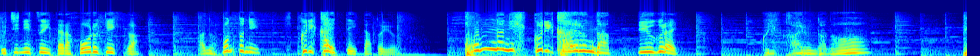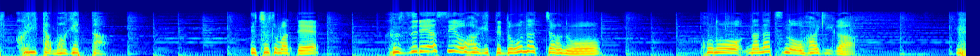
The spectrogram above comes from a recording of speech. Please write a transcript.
家に着いたらホールケーキが、あの、本当にひっくり返っていたという。こんなにひっくり返るんだっていうぐらい、ひっくり返るんだなびっくりたまげった。え、ちょっと待って。崩れやすいおはぎってどうなっちゃうの？この7つのおはぎが、え、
